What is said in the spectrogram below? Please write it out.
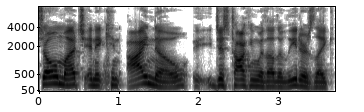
so much and it can I know just talking with other leaders like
